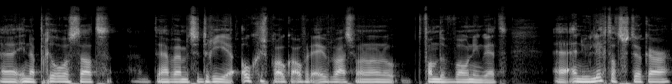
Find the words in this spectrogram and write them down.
Uh, in april was dat. Ehm, toen hebben we met z'n drieën ook gesproken over de evaluatie van, de woningwet. Uh, en nu ligt dat stuk er.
